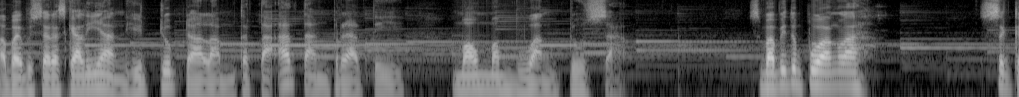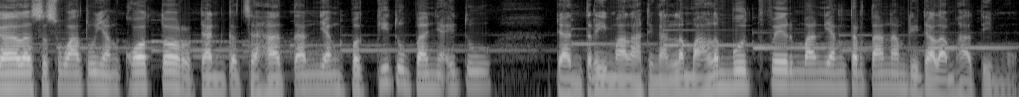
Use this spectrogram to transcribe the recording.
Bapak Ibu saudara sekalian, hidup dalam ketaatan berarti mau membuang dosa. Sebab itu buanglah segala sesuatu yang kotor dan kejahatan yang begitu banyak itu, dan terimalah dengan lemah lembut firman yang tertanam di dalam hatimu,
